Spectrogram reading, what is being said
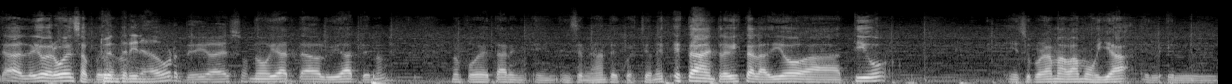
ya le dio vergüenza, pero. tu no, entrenador te diga eso. No, ya está, olvídate, ¿no? No puede estar en, en, en semejantes cuestiones. Esta entrevista la dio a Tigo en su programa Vamos Ya, el, el,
